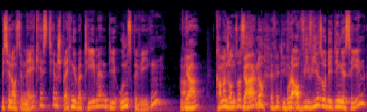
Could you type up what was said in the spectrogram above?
bisschen aus dem Nähkästchen, sprechen über Themen, die uns bewegen. Ja. ja. Kann man schon so sagen. Ja, doch, definitiv. Oder auch wie wir so die Dinge sehen.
